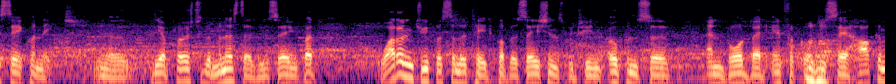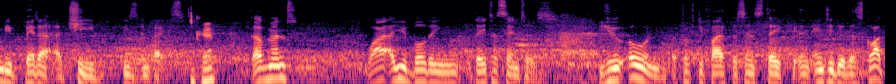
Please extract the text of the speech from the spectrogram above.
SA Connect, you know, the approach to the minister has been saying, but why don't you facilitate conversations between OpenServe and broadband infraco to mm-hmm. say how can we better achieve these impacts? Okay. Government, why are you building data centers? You own a 55% stake in an entity that's got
